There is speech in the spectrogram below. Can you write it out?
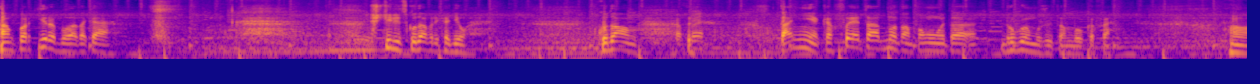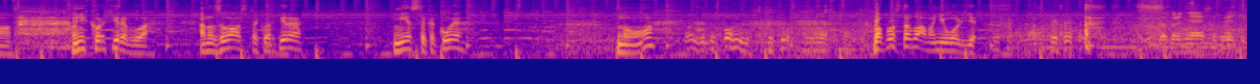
Там квартира была такая. Штирлиц куда приходил? Куда он? Кафе. Да не, кафе это одно, там, по-моему, это другой мужик там был кафе. Вот. У них квартира была. А называлась эта квартира место какое? Ну, Ольга, ты помнишь место? вопрос-то вам, а не Ольге. Затрудняюсь ответить.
